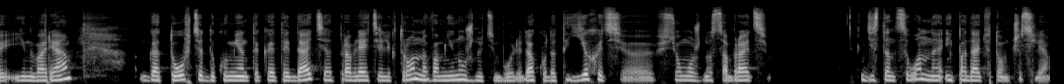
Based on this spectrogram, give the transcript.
января готовьте документы к этой дате, отправляйте электронно, вам не нужно тем более да, куда-то ехать, все можно собрать дистанционно и подать в том числе.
